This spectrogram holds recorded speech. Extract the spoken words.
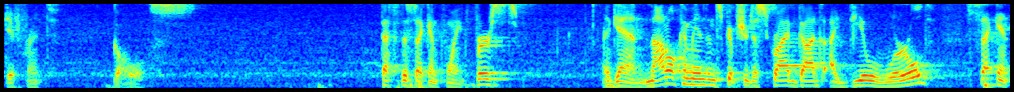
different goals. That's the second point. First, again, not all commands in Scripture describe God's ideal world. Second,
